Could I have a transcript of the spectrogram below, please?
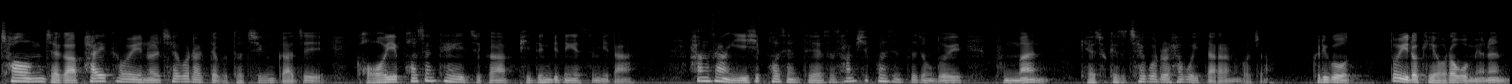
처음 제가 파이코인을 채굴할 때부터 지금까지 거의 퍼센테이지가 비등비등했습니다. 항상 20%에서 30% 정도의 분만 계속해서 채굴을 하고 있다라는 거죠. 그리고 또 이렇게 열어보면은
